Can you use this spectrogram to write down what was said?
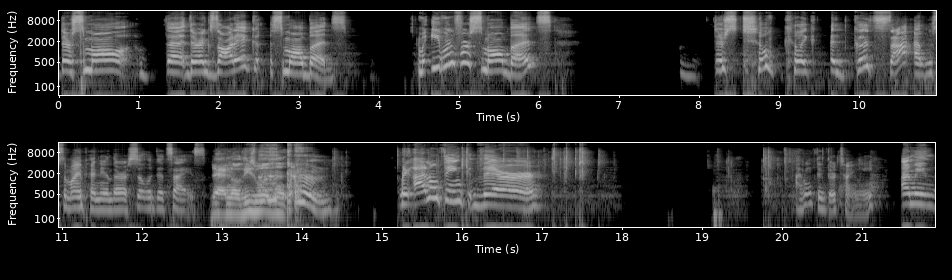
they're small the they're exotic small buds. But even for small buds, they're still like a good size. At least in my opinion, they're still a good size. yeah, no, these wasn't. Like I don't think they're I don't think they're tiny. I mean,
